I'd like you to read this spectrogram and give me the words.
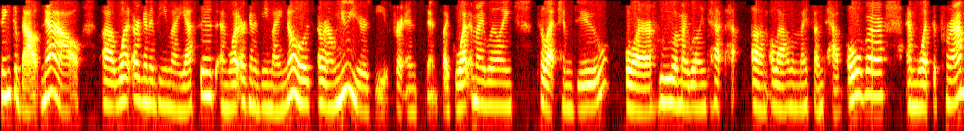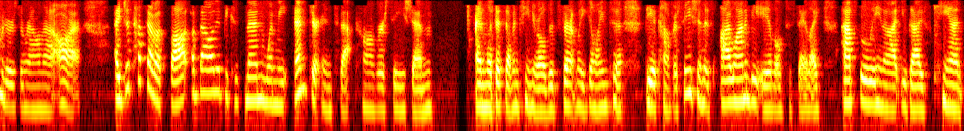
think about now uh, what are going to be my yeses and what are going to be my nos around New Year's Eve, for instance. Like what am I willing to let him do, or who am I willing to ha- um, allow my son to have over, and what the parameters around that are. I just have to have a thought about it because then when we enter into that conversation, and with a 17 year old, it's certainly going to be a conversation is I want to be able to say like, absolutely not. You guys can't,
